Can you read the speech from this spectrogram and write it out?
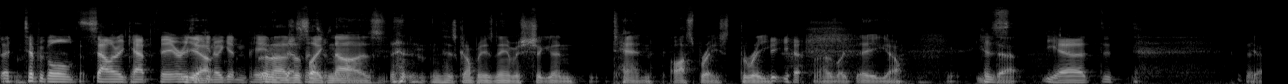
a mm. typical salary cap there. Is Yeah. you know getting paid. and I was just like, nah, his, his company's name is Segun 10, Ospreys 3. something. Yeah, I was like, there you go. Eat because that. yeah, th- Yeah.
